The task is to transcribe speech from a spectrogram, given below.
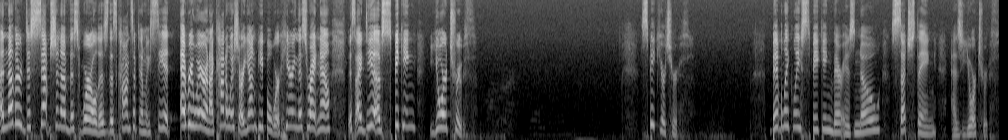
Another deception of this world is this concept, and we see it everywhere, and I kind of wish our young people were hearing this right now this idea of speaking your truth. Speak your truth. Biblically speaking, there is no such thing as your truth.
